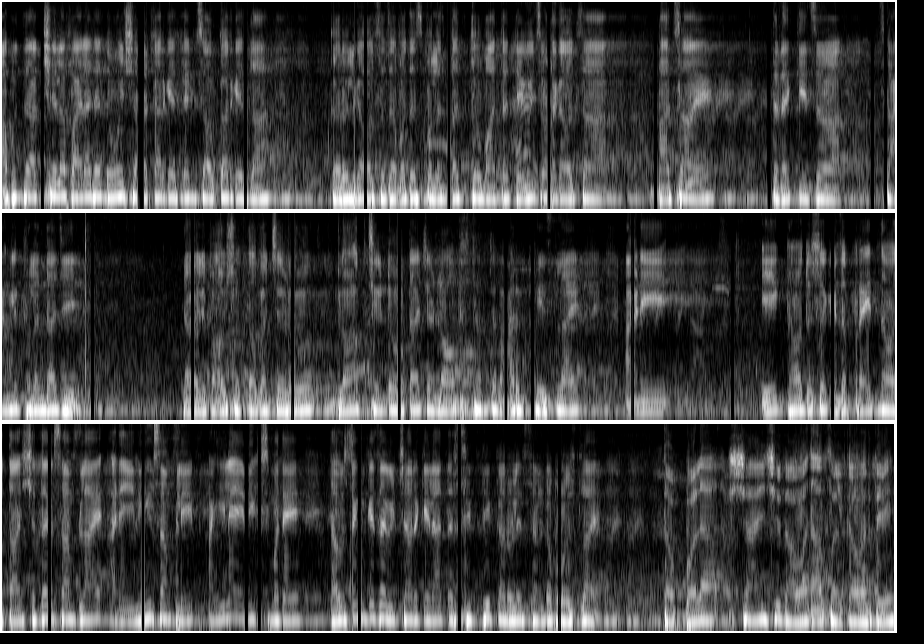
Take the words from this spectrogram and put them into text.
आपण जर अक्षयला पाहिला त्या दोन षटकार घेतले आणि चौकार घेतला. करोल गावचा जबरदस्त फलंदाज तो मात्र देवीचवाडा गावचा भाचा आहे. तर नक्कीच चांगली फलंदाजी. यावेळी पाहू शकतो आपण चेंडू. ब्लॉक चेंडू होता चेंडू ऑफ स्टंपच्या बाहेरून खेचलाय. आणि एक धाव दुसरा घ्यायचा प्रयत्न होता. शतक संपलाय आणि इनिंग संपली. पहिल्या इनिंग्समध्ये धावसंख्येचा विचार केला तर सिद्धी करोले संघ पोहोचलाय. तब्बल शहाऐंशी धावा धाव फलकावरती.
